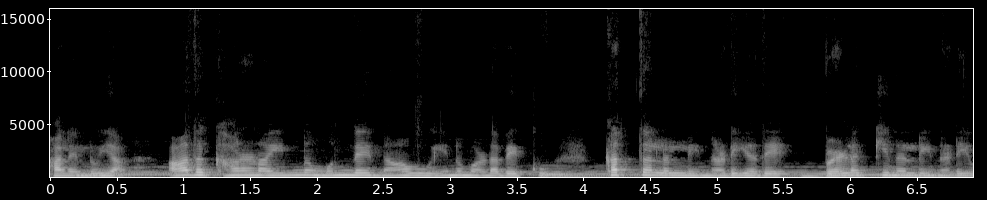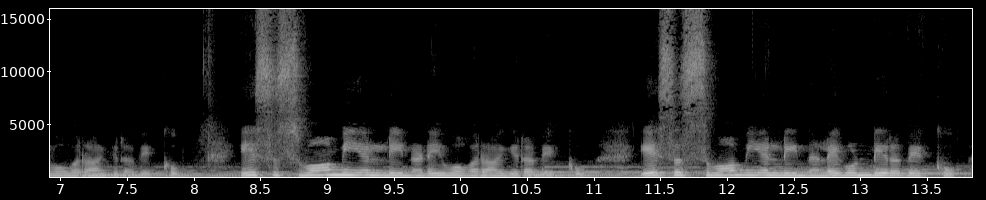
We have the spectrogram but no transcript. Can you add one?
ಹಾಲೆಲ್ಲುಯ್ಯ ಆದ ಕಾರಣ ಇನ್ನು ಮುಂದೆ ನಾವು ಏನು ಮಾಡಬೇಕು? ಕತ್ತಲಲ್ಲಿ ನಡೆಯದೆ ಬೆಳಕಿನಲ್ಲಿ ನಡೆಯುವವರಾಗಿರಬೇಕು. ಏಸು ಸ್ವಾಮಿಯಲ್ಲಿ ನಡೆಯುವವರಾಗಿರಬೇಕು. ಏಸು ಸ್ವಾಮಿಯಲ್ಲಿ ನೆಲೆಗೊಂಡಿರಬೇಕು.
